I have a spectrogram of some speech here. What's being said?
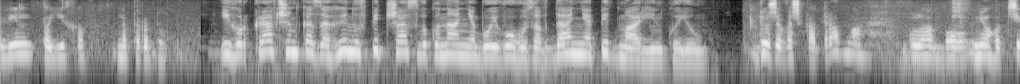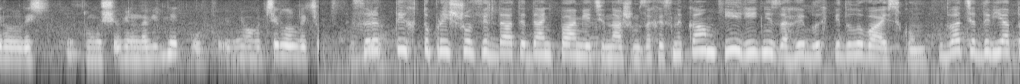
він поїхав на передову. Ігор Кравченка загинув під час виконання бойового завдання під Мар'їнкою. Дуже важка травма була, бо в нього цілились, тому що він навідник був, і в нього цілились Серед тих, хто прийшов віддати дань пам'яті нашим захисникам, і рідні загиблих під Іловайськом. 29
